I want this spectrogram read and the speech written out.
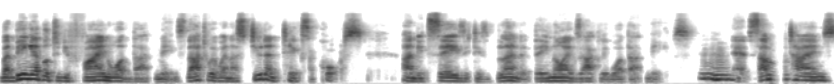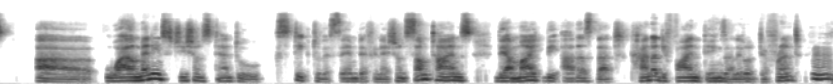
but being able to define what that means. That way, when a student takes a course and it says it is blended, they know exactly what that means. Mm-hmm. And sometimes, uh, while many institutions tend to stick to the same definition, sometimes there might be others that kind of define things a little different. Mm-hmm.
